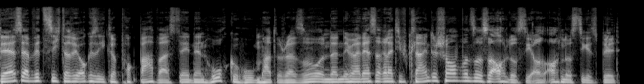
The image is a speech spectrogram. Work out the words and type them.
Der ist ja witzig, dass ich auch gesehen, ich glaube, Pogba war es, der ihn dann hochgehoben hat oder so. Und dann, ich meine, der ist ja relativ klein, Deschamps und so, ist auch lustig, auch, auch ein lustiges Bild.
